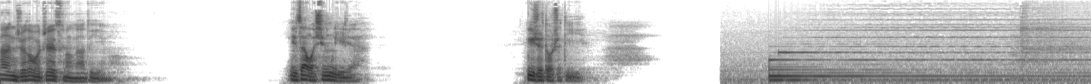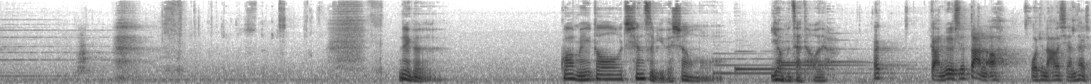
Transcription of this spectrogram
那你觉得我这次能拿第一吗？你在我心里一直都是第一。那个刮眉刀、签字笔的项目，要不再投点？哎，感觉有些淡了啊，我去拿个咸菜去。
